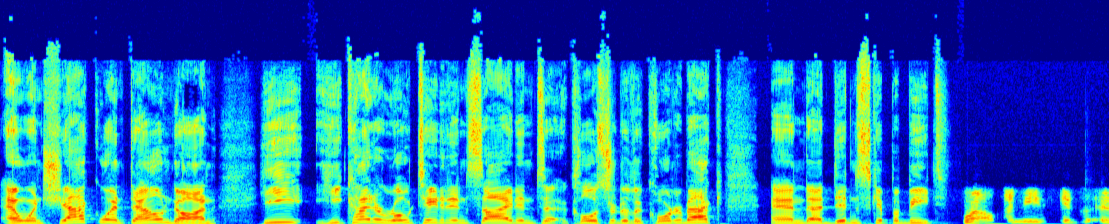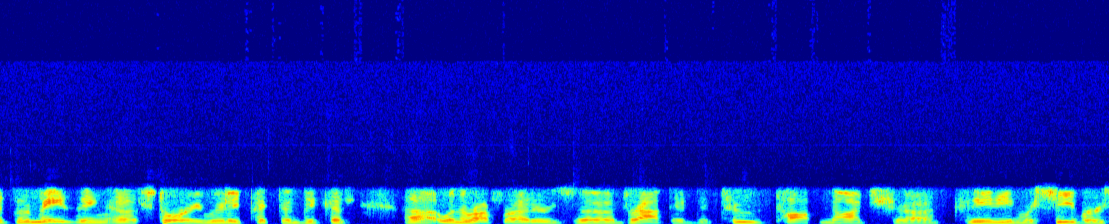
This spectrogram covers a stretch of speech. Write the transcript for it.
And when Shaq went down, Don, he he kind of rotated inside into closer to the quarterback and uh, didn't skip a beat. Well, I mean, it's it's an amazing uh, story, really, Picton, because – uh, when the Rough Riders uh, drafted the two top-notch uh, Canadian receivers,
